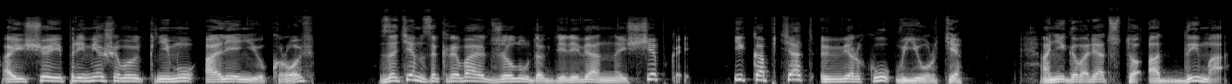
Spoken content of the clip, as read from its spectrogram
а еще и примешивают к нему оленью кровь, затем закрывают желудок деревянной щепкой и коптят вверху в юрте. Они говорят, что от дыма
